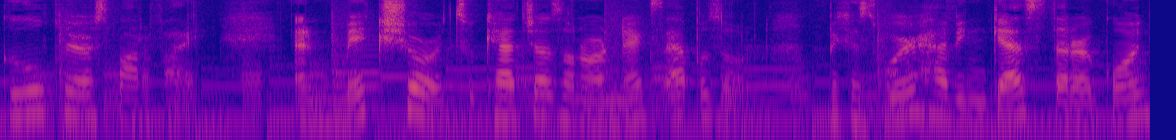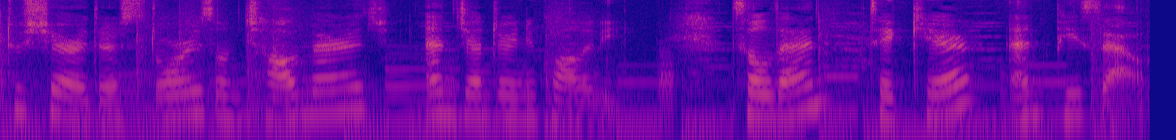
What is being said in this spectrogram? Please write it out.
Google Play, or Spotify, and make sure to catch us on our next episode because we're having guests that are going to share their stories on child marriage and gender inequality. Till then, take care and peace out.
